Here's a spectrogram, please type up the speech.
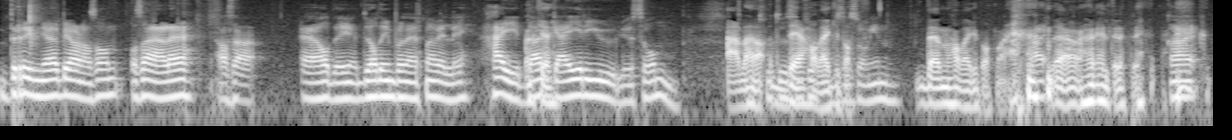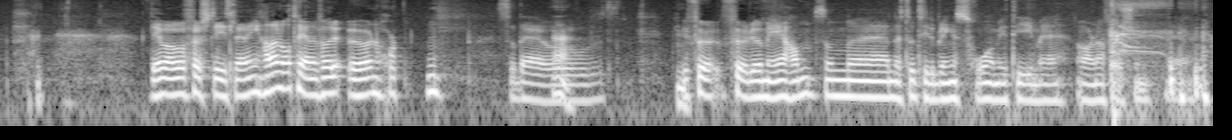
Brynjar Bjarnason, og så er det Altså, hadde, du hadde imponert meg veldig. Heidar okay. Geir Juliusson. Nei, det, det hadde jeg ikke tatt. Den hadde jeg ikke tatt, nei. Nei. Det er helt rett i. Nei. Det var vår første islending. Han er nå trener for Ørn Horten. Så det er jo Ja. Vi føler jo med han som eh, er nødt til å tilbringe så mye tid med Arna Førsen. Det-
